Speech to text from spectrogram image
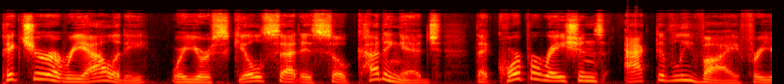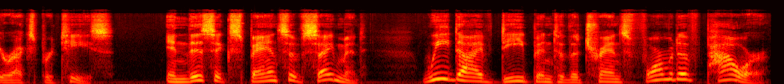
Picture a reality where your skill set is so cutting edge that corporations actively vie for your expertise. In this expansive segment, we dive deep into the transformative power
